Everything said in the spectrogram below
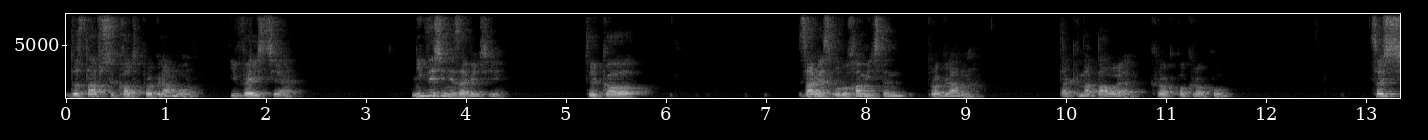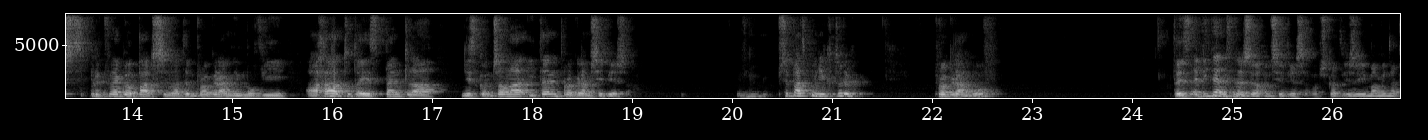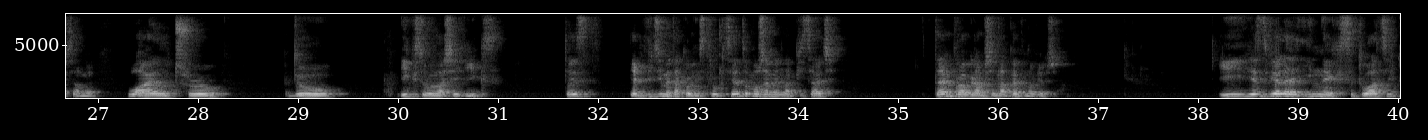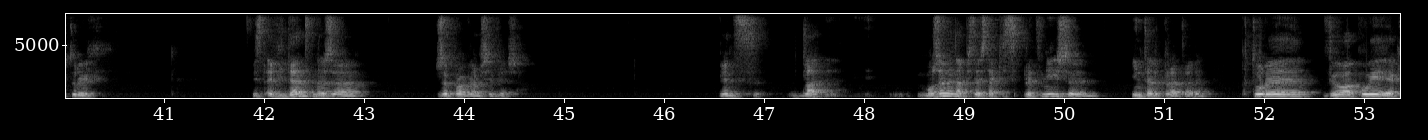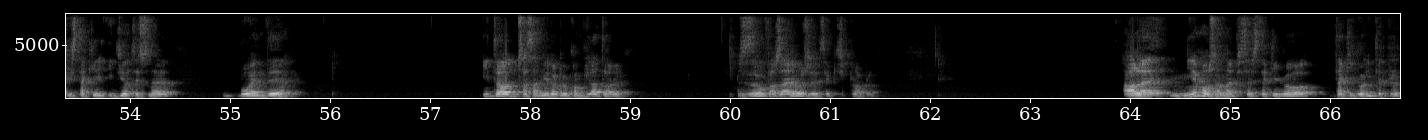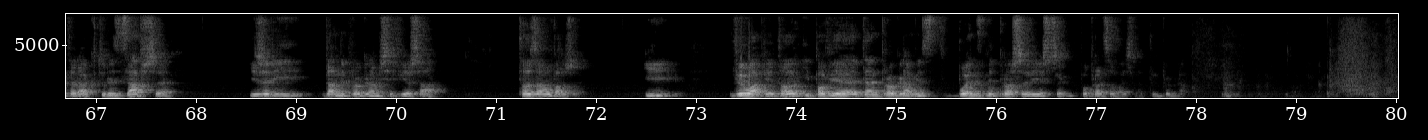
dostawszy kod programu i wejście, nigdy się nie zawiesi, tylko zamiast uruchomić ten program, tak na pałę, krok po kroku, coś sprytnego patrzy na ten program i mówi: Aha, tutaj jest pętla nieskończona i ten program się wiesza. W przypadku niektórych programów to jest ewidentne, że on się wiesza. Na przykład, jeżeli mamy napisane while true, do x równa się x, to jest, jak widzimy taką instrukcję, to możemy napisać ten program się na pewno wiesza. I jest wiele innych sytuacji, w których jest ewidentne, że, że program się wiesza. Więc dla, możemy napisać taki sprytniejszy interpreter, który wyłapuje jakieś takie idiotyczne błędy i to czasami robią kompilatory, że zauważają, że jest jakiś problem. Ale nie można napisać takiego, takiego interpretera, który zawsze, jeżeli dany program się wiesza, to zauważy. I wyłapie to i powie, ten program jest błędny, proszę jeszcze popracować nad tym programem.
